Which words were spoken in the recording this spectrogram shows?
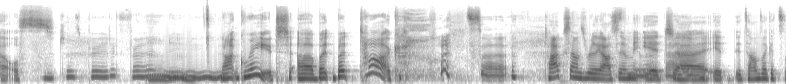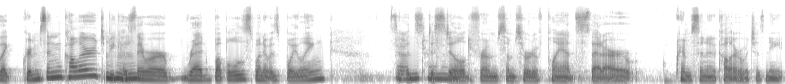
else. Which is pretty funny. not great uh, but but takk uh, Takk sounds really awesome. It uh, it it sounds like it's like crimson colored because there were red bubbles when it was boiling. So Yeah, it's trying to- distilled from some sort of plants that are crimson in color, which is neat.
